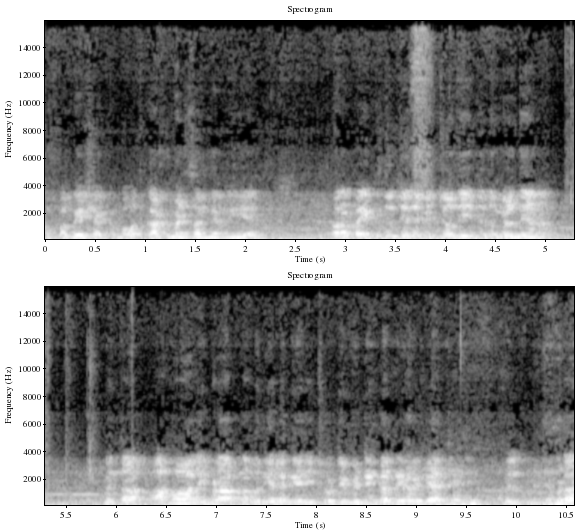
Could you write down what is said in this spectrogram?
ਆਪਾਂ ਬੇਸ਼ੱਕ ਬਹੁਤ ਘੱਟ ਮਿਲ ਸਕਦੇ ਹੋਈਏ, ਪਰ ਆਪਾਂ ਇੱਕ ਦੂਜੇ ਦੇ ਵਿੱਚੋਂ ਦੀ ਜਦੋਂ ਮਿਲਦੇ ਆ ਨਾ ਮੈਨੂੰ ਤਾਂ ਆਹ ਹਾਲ ਹੀ ਬੜਾ ਆਪਣਾ ਵਧੀਆ ਲੱਗਿਆ ਜੀ ਛੋਟੀ ਮੀਟਿੰਗ ਕਰਨੀ ਹੋਵੇ ਖੈਰ ਚ। ਜੀ ਬਿਲਕੁਲ ਬੜਾ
